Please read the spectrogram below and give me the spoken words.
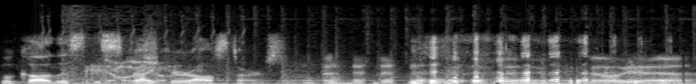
we'll call this the Striker All Stars. Hell yeah.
